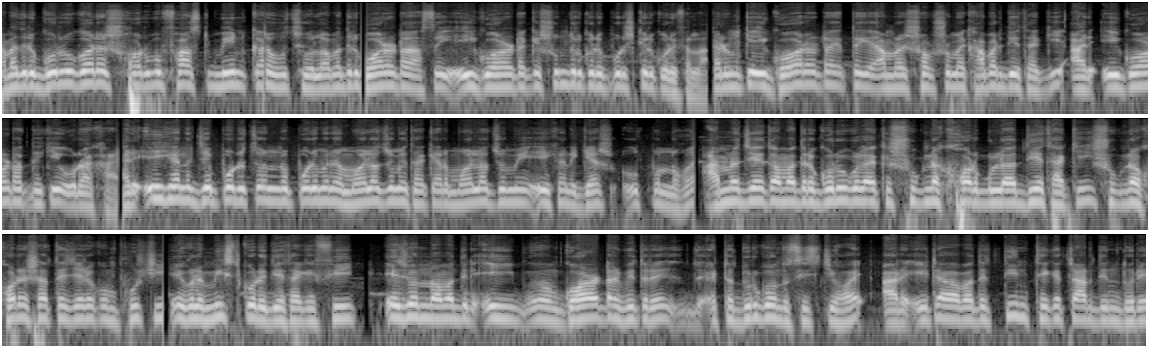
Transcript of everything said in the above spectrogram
আমাদের গরুর ঘরের সর্বফার্স্ট মেন কাজ হচ্ছে হলো আমাদের গোয়ারাটা আছে, এই গোয়ারাটাকে সুন্দর করে পরিষ্কার করে ফেলা। কারণ কি এই থেকে আমরা সবসময় খাবার দিয়ে থাকি আর এই গোয়ারাটা থেকে ওরা খায়। আর এইখানে যে প্রচণ্ড পরিমাণে ময়লা জমে থাকে আর ময়লা জমে এখানে গ্যাস উৎপন্ন হয়, আমরা যেহেতু আমাদের গরুগুলাকে শুকনা খড়গুলো দিয়ে থাকি, শুকনা খড়ের সাথে যেরকম ভুসি, এগুলো মিক্স করে দিয়ে থাকি ফিট এই জন্য আমাদের এই গোয়ারাটার ভিতরে একটা দুর্গন্ধ সৃষ্টি হয়। আর এটা আমাদের তিন থেকে চার দিন ধরে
